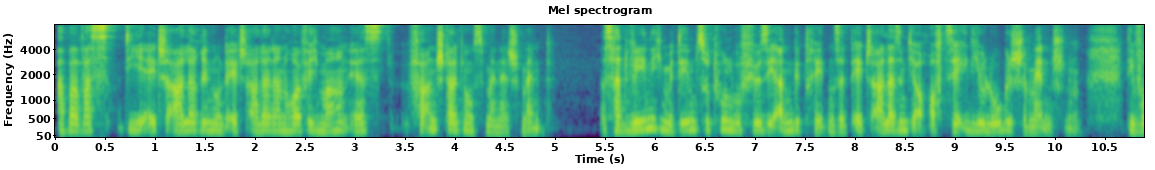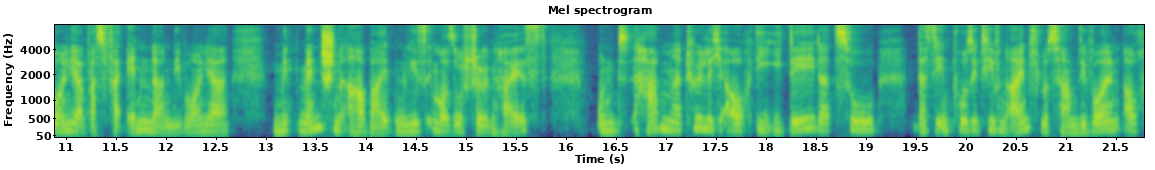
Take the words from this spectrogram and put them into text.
Aber was die HRlerinnen und HRler dann häufig machen, ist Veranstaltungsmanagement. Es hat wenig mit dem zu tun, wofür sie angetreten sind. HRler sind ja auch oft sehr ideologische Menschen. Die wollen ja was verändern, die wollen ja mit Menschen arbeiten, wie es immer so schön heißt. Und haben natürlich auch die Idee dazu, dass sie einen positiven Einfluss haben. Sie wollen auch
